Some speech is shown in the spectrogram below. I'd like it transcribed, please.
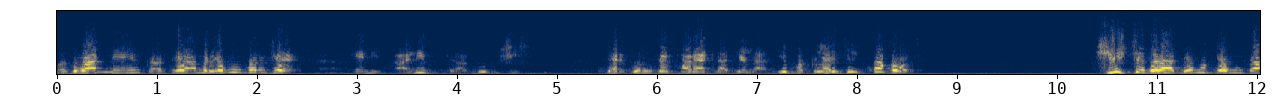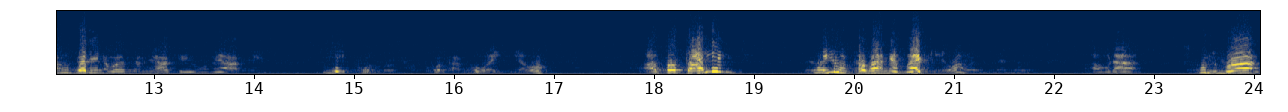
ભગવાનની સાથે આમ રહેવું પડશે એની તાલીમ છે આ ગુરુ શિષ્ય. ત્યારે ગુરુદેવ મહારાજ લાદેલા એ મકલાય છે ખોટો છે. શિષ્ય જરા જેવું તેવું કામ કરીને બસ અમે ખોવાઈ ગયા આ તો તાલીમ કોઈનું થવાને માટે, હો. આવડા સ્કૂલમાં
